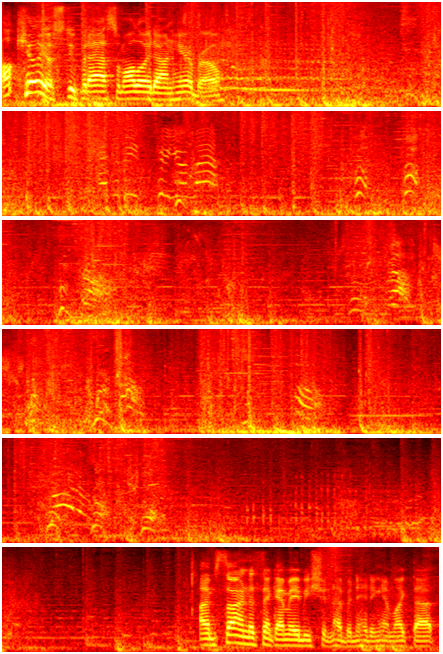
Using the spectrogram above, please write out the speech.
I'll kill your stupid ass from all the way down here, bro. I'm starting to think I maybe shouldn't have been hitting him like that.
